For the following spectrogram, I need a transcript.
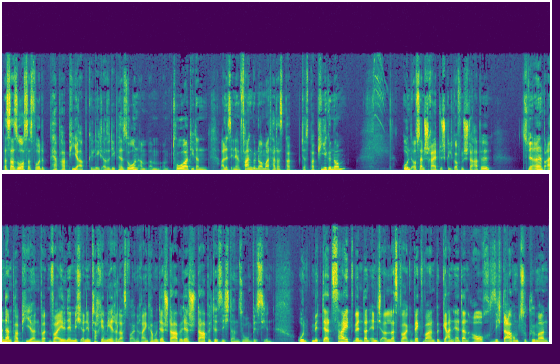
das sah so aus, das wurde per Papier abgelegt. Also die Person am, am, am Tor, die dann alles in Empfang genommen hat, hat das, pa das Papier genommen und auf seinen Schreibtisch gelegt, auf den Stapel zu den anderen Papieren, weil nämlich an dem Tag ja mehrere Lastwagen reinkamen und der Stapel, der stapelte sich dann so ein bisschen. Und mit der Zeit, wenn dann endlich alle Lastwagen weg waren, begann er dann auch sich darum zu kümmern,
